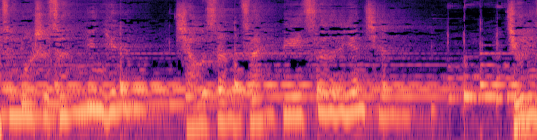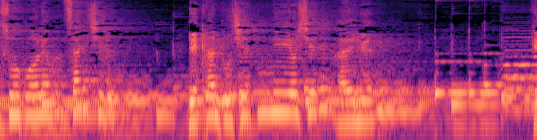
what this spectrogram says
前尘往事成云烟，消散在彼此眼前。就连说过了再见，也看不见你有些哀怨。给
